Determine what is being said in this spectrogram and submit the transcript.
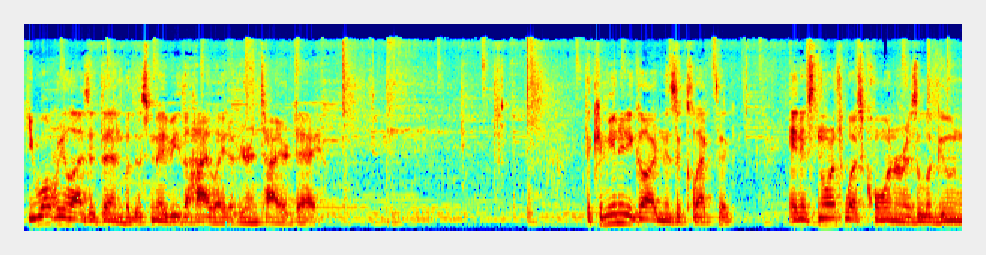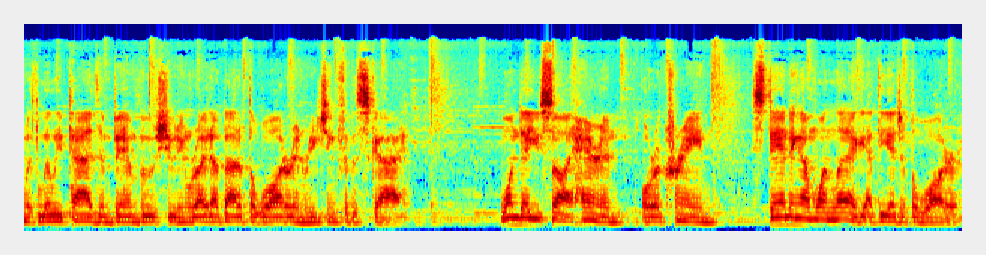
You won't realize it then, but this may be the highlight of your entire day. The community garden is eclectic. In its northwest corner is a lagoon with lily pads and bamboo shooting right up out of the water and reaching for the sky. One day you saw a heron, or a crane, standing on one leg at the edge of the water.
